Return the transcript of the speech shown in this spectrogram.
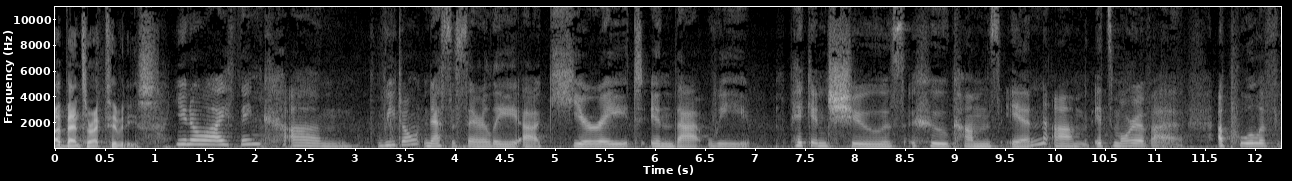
events or activities? You know, I think um, we don't necessarily uh, curate in that we pick and choose who comes in. Um, it's more of a, a pool of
